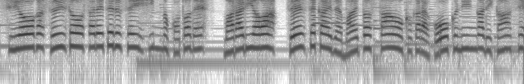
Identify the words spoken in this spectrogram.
使用が推奨されてる製品のことです。マラリアは全世界で毎年3億から5億人が罹患し、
